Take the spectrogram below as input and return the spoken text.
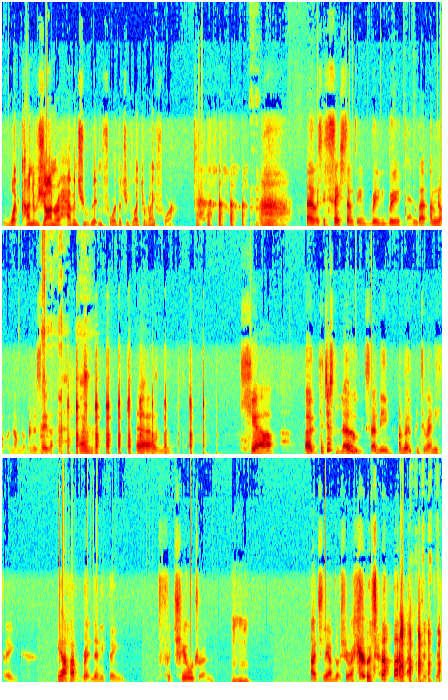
what kind of genre haven't you written for that you'd like to write for? I was going to say something really rude then, but I'm not. I'm not going to say that. Um, um, yeah, uh, just loads. I mean, I'm open to anything. Yeah, I haven't written anything for children. hmm Actually, I'm not sure I could. as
